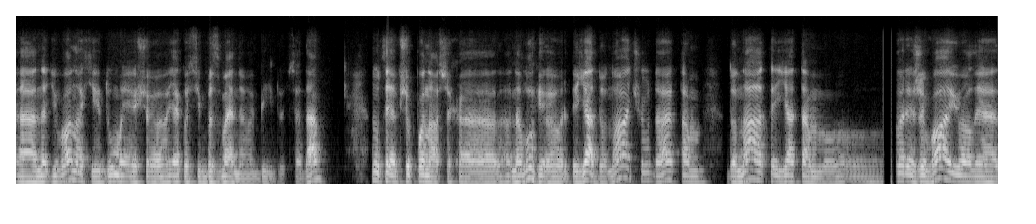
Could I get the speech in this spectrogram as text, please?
е, на диванах і думає, що якось і без мене обійдуться. Да? Ну, це якщо по наших е, аналогіях говорити, я доначу, да, там донати, я там переживаю, але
